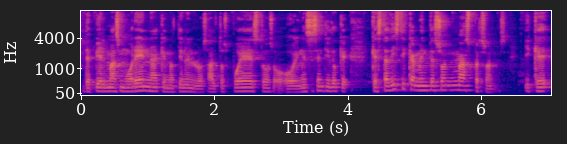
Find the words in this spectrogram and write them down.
de, piel más morena que no tienen los altos puestos, o, o en ese sentido que, que estadísticamente son más personas y que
